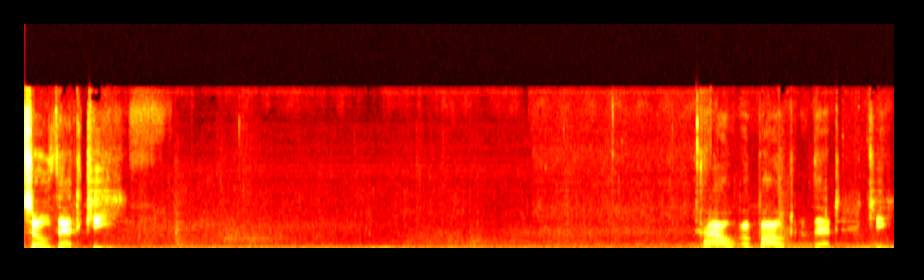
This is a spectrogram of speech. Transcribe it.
So that key. How about that key?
